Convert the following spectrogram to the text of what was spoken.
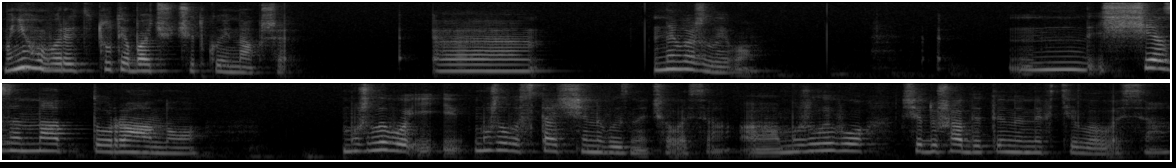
мені говорять, тут я бачу чітко інакше. Е, неважливо. Ще занадто рано. Можливо, можливо, стать ще не визначилася. Можливо, ще душа дитини не втілилася.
